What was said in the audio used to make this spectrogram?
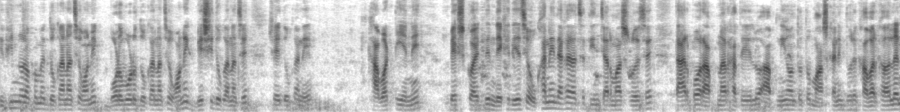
বিভিন্ন রকমের দোকান আছে, অনেক বড় বড় দোকান আছে, অনেক বেশি দোকান আছে। সেই দোকানে খাবারটি এনে বেশ কয়েকদিন রেখে দিয়েছে। ওখানেই দেখা যাচ্ছে তিন চার মাস রয়েছে। তারপর আপনার হাতে এলো, আপনি অন্তত মাসখানিক ধরে খাবার খাওয়ালেন।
